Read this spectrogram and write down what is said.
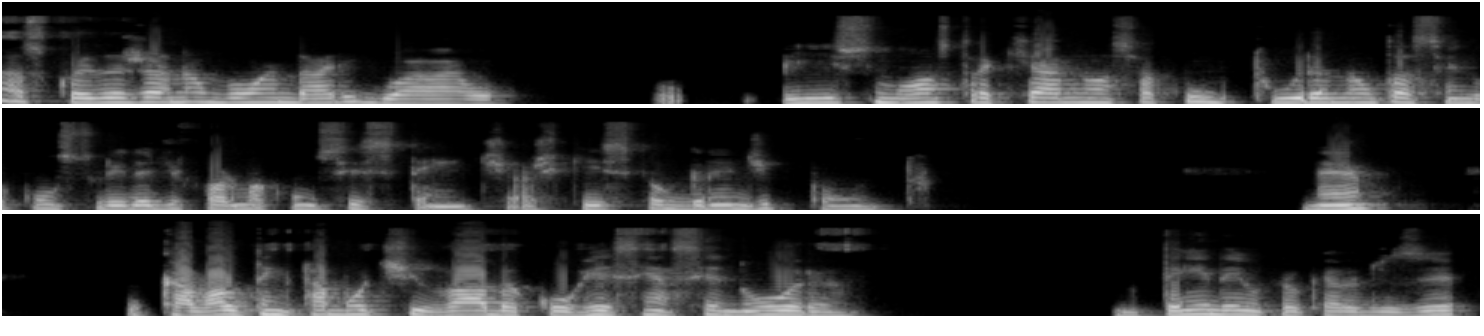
as coisas já não vão andar igual. E isso mostra que a nossa cultura não está sendo construída de forma consistente. Acho que isso é o grande ponto. Né? O cavalo tem que estar tá motivado a correr sem a cenoura. Entendem o que eu quero dizer?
